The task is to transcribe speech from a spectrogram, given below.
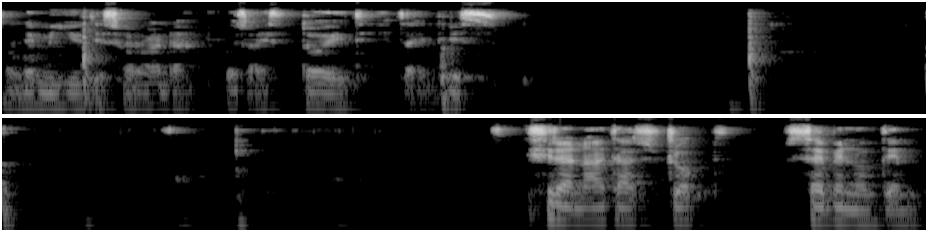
so let me use this one rather because I store it like this. See that now it has dropped seven of them.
